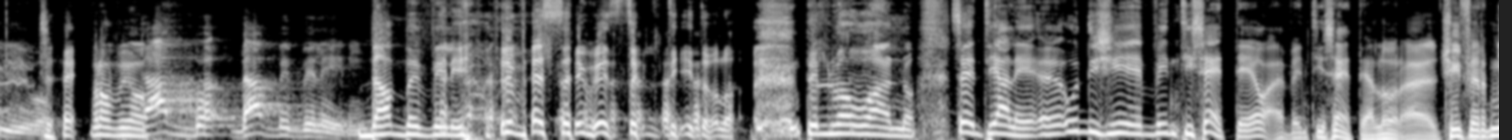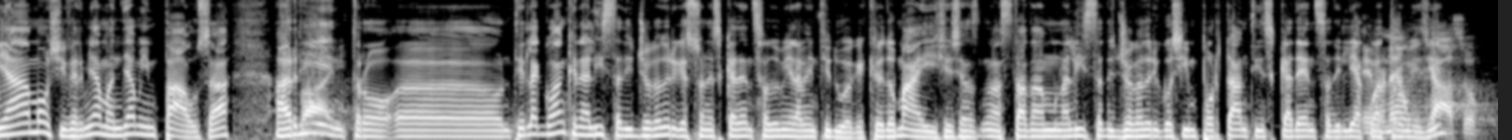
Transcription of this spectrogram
Cioè, proprio Dab, Dab e Veleni. Dab e veleno potrebbe essere questo il titolo del nuovo anno. Senti Ale, eh, 11 e 27, oh, è 27 allora eh, ci fermiamo, ci fermiamo, andiamo in pausa. Al rientro eh, ti leggo anche una lista di giocatori che sono in scadenza 2022, che credo mai ci sia stata una lista di giocatori così importanti in scadenza di lì a E non 4 è un mesi. caso.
